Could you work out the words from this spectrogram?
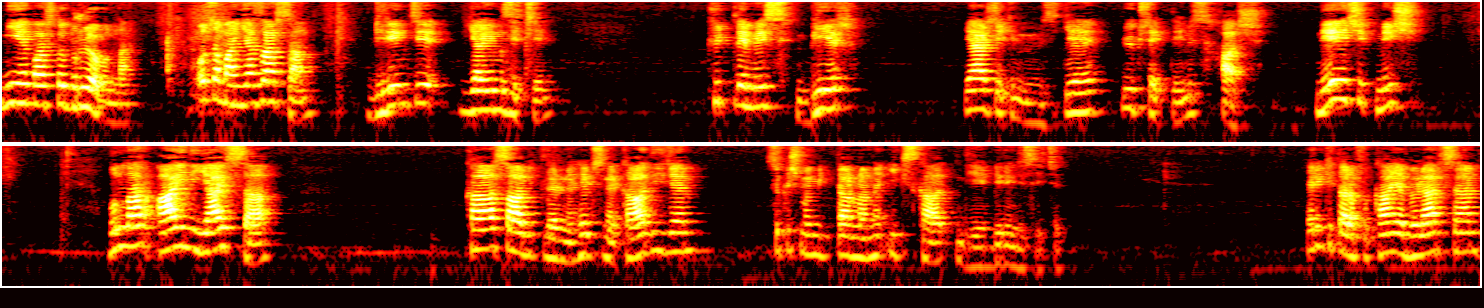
Niye? Başta duruyor bunlar. O zaman yazarsam birinci yayımız için kütlemiz 1, yer çekimimiz G, yüksekliğimiz H. Neye eşitmiş? Bunlar aynı yaysa K sabitlerine hepsine K diyeceğim. Sıkışma miktarlarına XK diye birincisi için. Her iki tarafı K'ya bölersem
